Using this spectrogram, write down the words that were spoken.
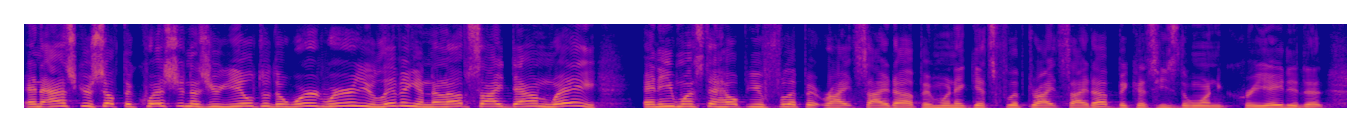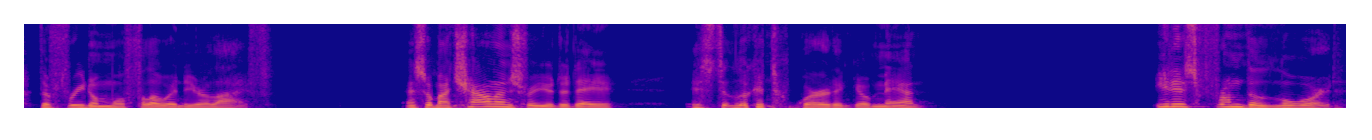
and ask yourself the question as you yield to the word, where are you living in an upside down way? And he wants to help you flip it right side up. And when it gets flipped right side up, because he's the one who created it, the freedom will flow into your life. And so my challenge for you today is to look at the word and go, man, it is from the Lord,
